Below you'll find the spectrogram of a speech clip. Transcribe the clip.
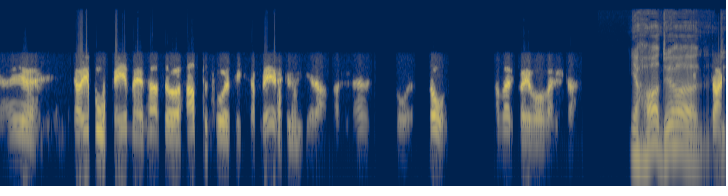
Jag är ju... Jag har ju bokat in mig. Alltså Hampus får ju fixa fler stugor annars. Så. Han verkar ju vara värsta. Jaha, du har... Du,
